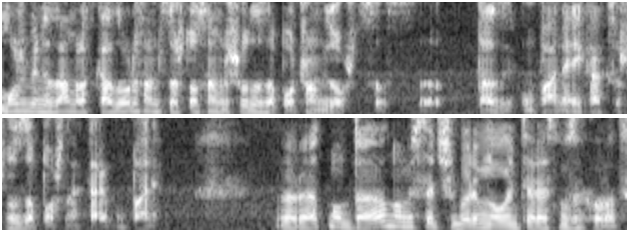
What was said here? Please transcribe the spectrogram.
може би не знам, разказвал ли съм, защо съм решил да започвам изобщо с тази компания и как всъщност започнах тази компания. Вероятно да, но мисля, че ще бъде много интересно за хората.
